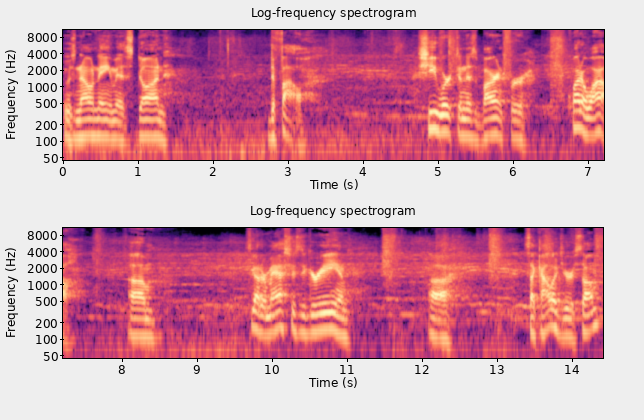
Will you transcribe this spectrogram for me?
whose now name is Dawn DeFow. She worked in this barn for quite a while. Um, she's got her master's degree in uh, psychology or something.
